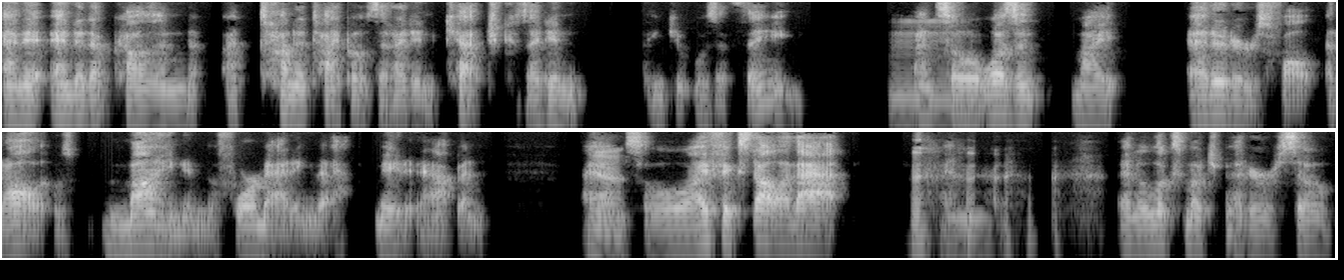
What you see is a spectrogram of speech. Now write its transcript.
and it ended up causing a ton of typos that I didn't catch because I didn't think it was a thing. Mm. And so it wasn't my editor's fault at all. It was mine in the formatting that made it happen. Yeah. And so I fixed all of that and and it looks much better. So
